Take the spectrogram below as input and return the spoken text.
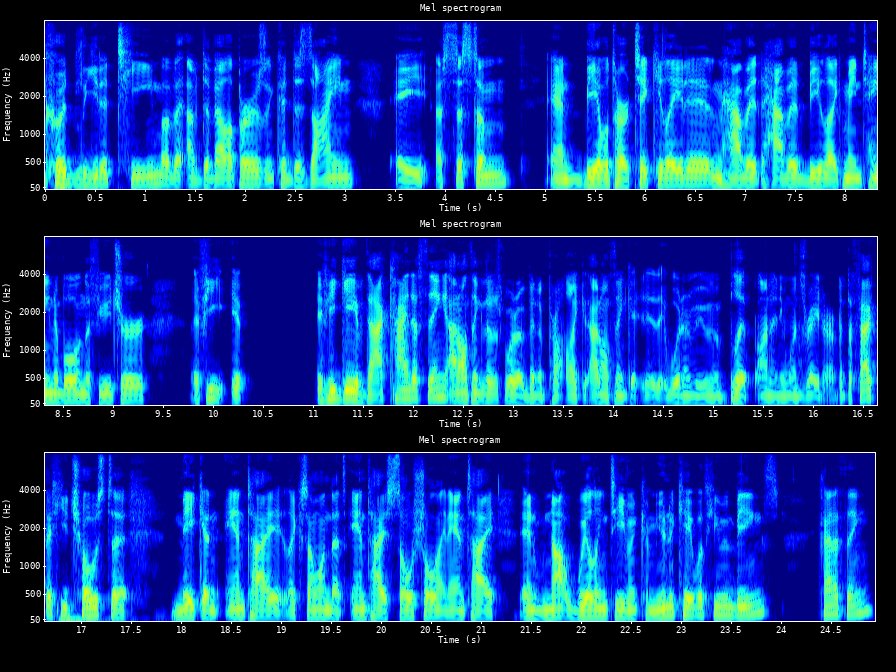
could lead a team of of developers and could design a a system and be able to articulate it and have it have it be like maintainable in the future. If he if if he gave that kind of thing, I don't think there would have been a pro. Like I don't think it, it wouldn't have even blip on anyone's radar. But the fact that he chose to make an anti like someone that's anti-social and anti and not willing to even communicate with human beings kind of thing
